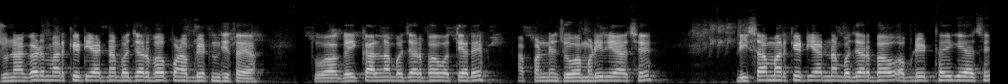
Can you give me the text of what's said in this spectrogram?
જુનાગઢ માર્કેટ યાર્ડના બજાર ભાવ પણ અપડેટ નથી થયા. તો આ ગઈકાલના બજાર ભાવ અત્યારે આપણને જોવા મળી રહ્યા છે. ડીસા માર્કેટ યાર્ડના બજાર ભાવ અપડેટ થઈ ગયા છે.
